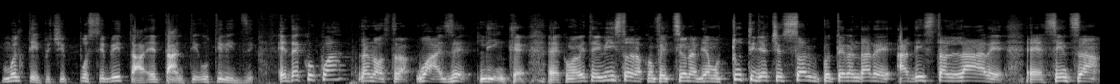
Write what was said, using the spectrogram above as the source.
molteplici possibilità e tanti utilizzi. Ed ecco qua la nostra Wise Link. Eh, come avete visto nella confezione abbiamo tutti gli accessori per poter andare ad installare eh, senza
